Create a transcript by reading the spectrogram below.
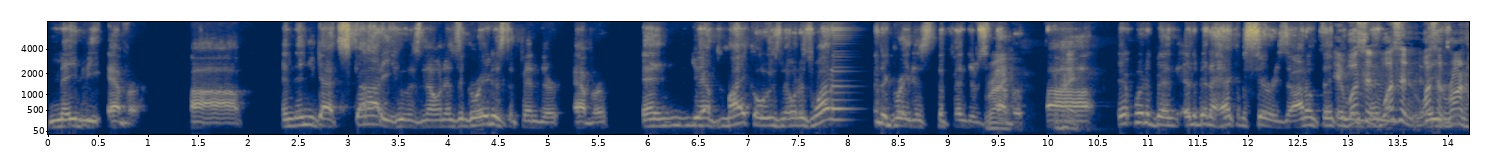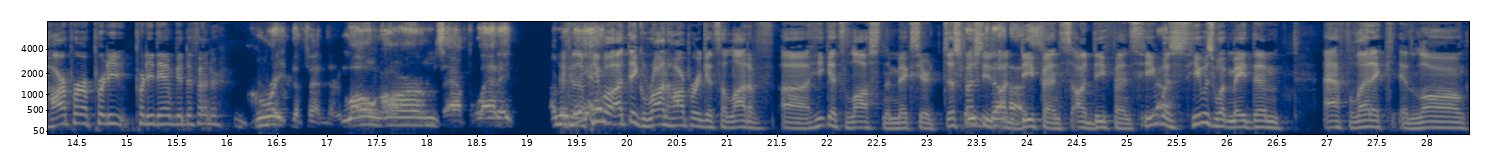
maybe ever. Uh, and then you got Scottie, who is known as the greatest defender ever. And you have Michael, who's known as one of the greatest defenders Right. ever. Uh, Right. It would have been it'd have been a heck of a series, though. I don't think It have wasn't been wasn't wasn't. Ron Harper a pretty pretty damn good defender? great defender, long arms, athletic. I mean, Because people, had- I think Ron Harper gets a lot of uh, he gets lost in the mix here, just especially on defense. On defense, he Yeah. was he was what made them athletic and long.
